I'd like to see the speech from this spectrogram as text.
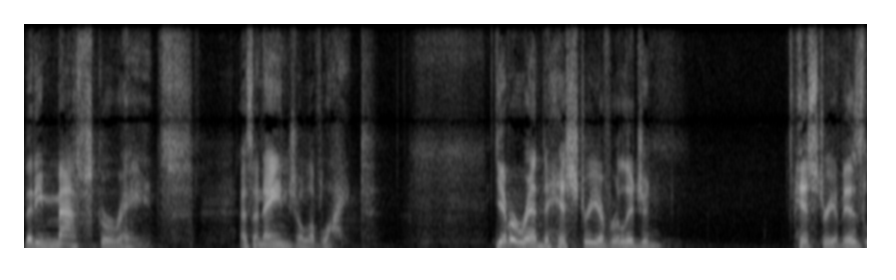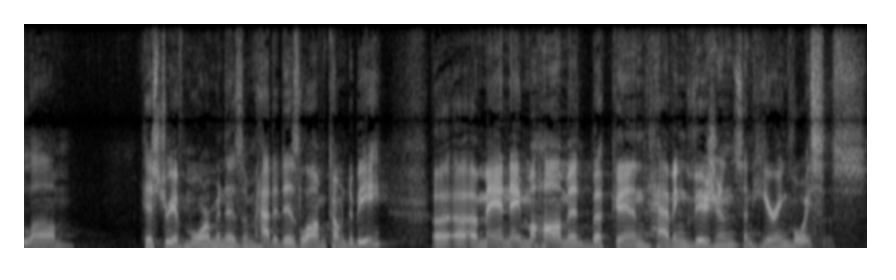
that he masquerades as an angel of light. You ever read the history of religion? History of Islam, history of Mormonism. How did Islam come to be? a, a man named Muhammad began having visions and hearing voices.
